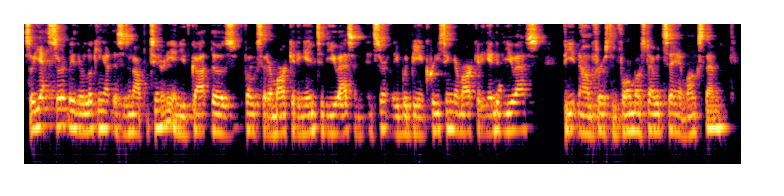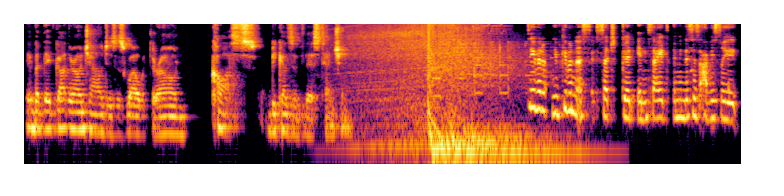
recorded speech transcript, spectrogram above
so yes, certainly they're looking at this as an opportunity, and you've got those folks that are marketing into the U.S. and, and certainly would be increasing their marketing into the U.S. Vietnam, first and foremost, I would say, amongst them. But they've got their own challenges as well with their own costs because of this tension. David, you've given us such good insights. I mean, this is obviously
